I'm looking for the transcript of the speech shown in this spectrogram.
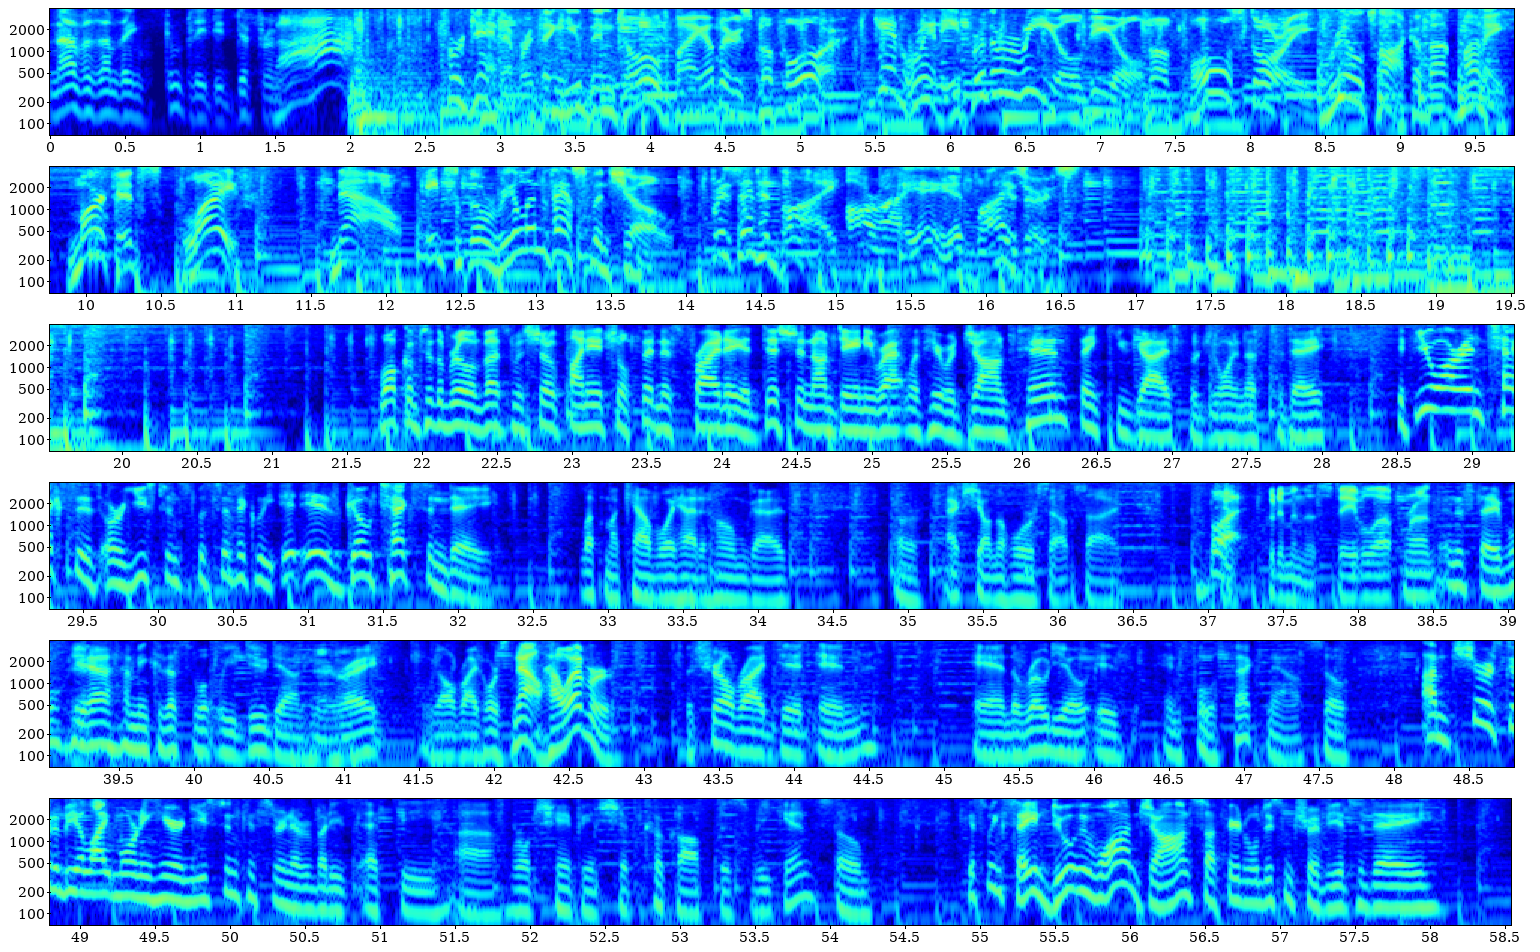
And now for something completely different. Ah! Forget everything you've been told by others before. Get ready for the real deal, the full story, real talk about money, markets, life. Now, it's the Real Investment Show, presented by RIA Advisors. Welcome to the Real Investment Show, Financial Fitness Friday edition. I'm Danny Ratliff here with Jon Penn. Thank you guys for joining us today. If you are in Texas or Houston specifically, it is Go Texan Day. Left my cowboy hat at home, guys, or actually on the horse outside. But Put him in the stable out front. in the stable, yeah. I mean, because that's what we do down here, right? We all ride horse. Now, however, the trail ride did end, and the rodeo is in full effect now. So I'm sure it's going to be a light morning here in Houston, considering everybody's at the uh, World Championship cook-off this weekend. So I guess we can say and do what we want, Jon. So I figured we'll do some trivia today.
